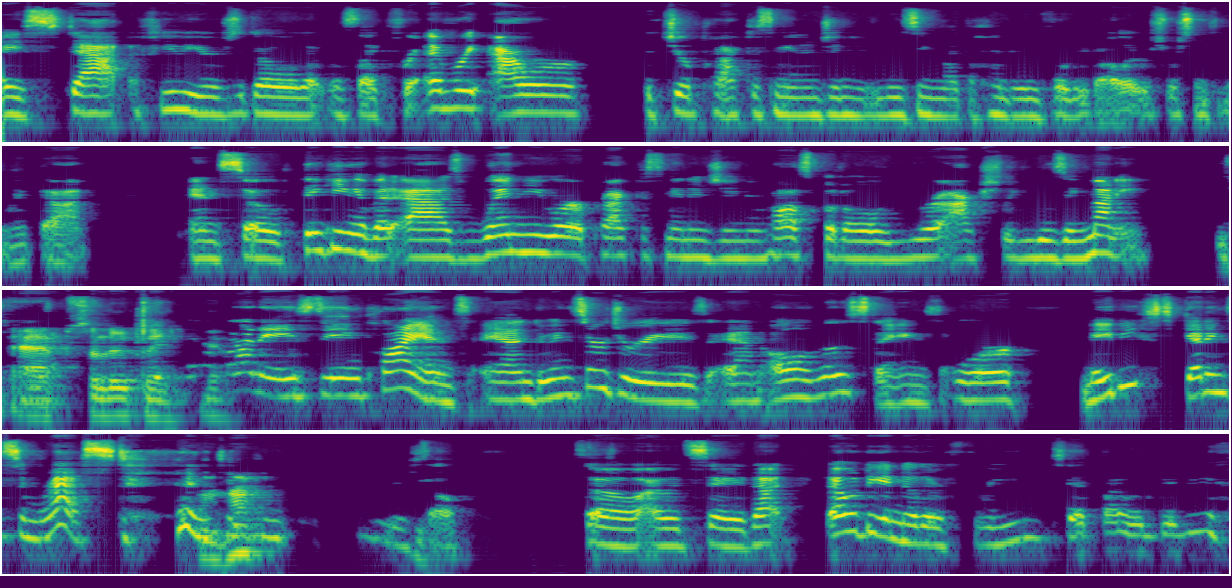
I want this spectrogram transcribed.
a stat a few years ago that was like for every hour that you're practice managing, you're losing like $140 or something like that. And so thinking of it as when you are practice managing your hospital, you're actually losing money. Absolutely. Yeah. Money seeing clients and doing surgeries and all of those things, or maybe getting some rest and mm-hmm. taking yourself. So I would say that that would be another free tip I would give you.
